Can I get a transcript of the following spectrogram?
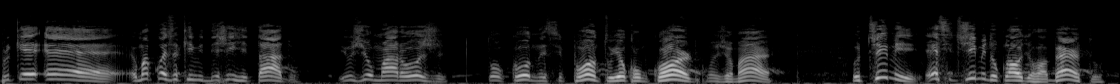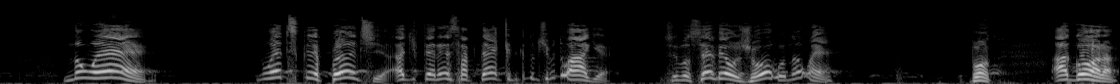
Porque é uma coisa que me deixa irritado, e o Gilmar hoje tocou nesse ponto, e eu concordo com o Gilmar. O time, esse time do Cláudio Roberto, não é, não é discrepante a diferença técnica do time do Águia. Se você vê o jogo, não é. Ponto. Agora,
